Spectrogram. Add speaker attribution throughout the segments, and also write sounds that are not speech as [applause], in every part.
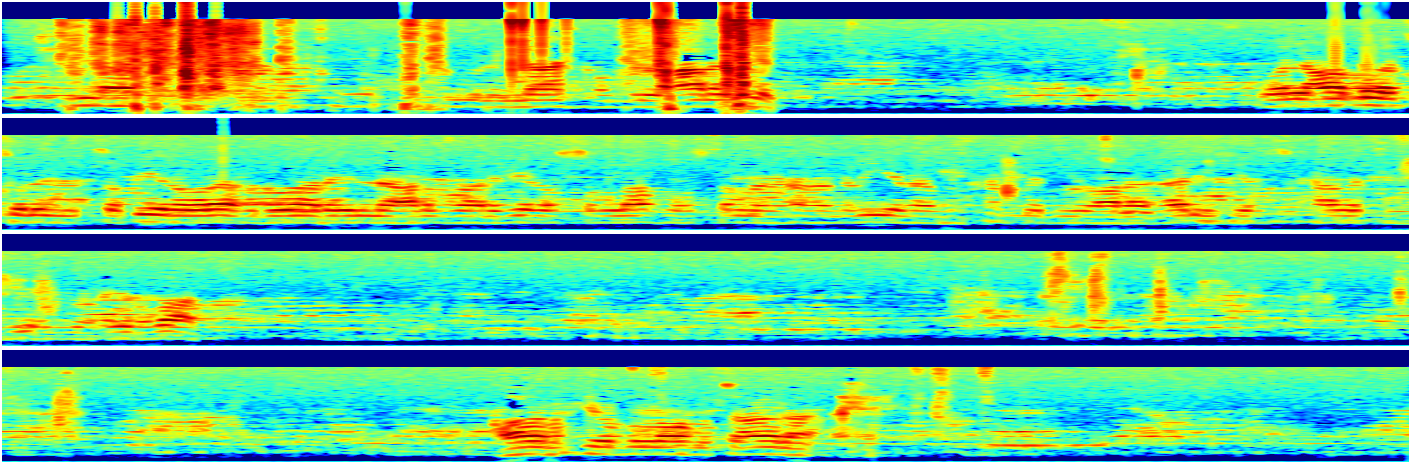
Speaker 1: الحمد لله رب العالمين. والعاقبة للمتقين ولا عدوان إلا على الظالمين. وصلى الله وسلم على نبينا محمد وعلى آله وصحابته أجمعين بعد قال رحمه الله تعالى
